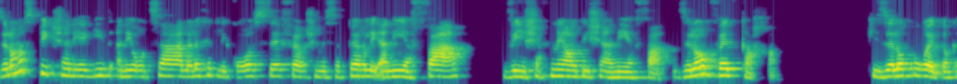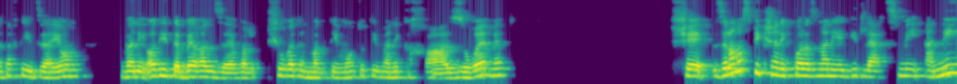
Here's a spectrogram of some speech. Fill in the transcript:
זה לא מספיק שאני אגיד אני רוצה ללכת לקרוא ספר שמספר לי אני יפה וישכנע אותי שאני יפה. זה לא עובד ככה, כי זה לא קורה, גם כתבתי את זה היום ואני עוד אדבר על זה, אבל שוב אתן מקדימות אותי ואני ככה זורמת, שזה לא מספיק שאני כל הזמן אגיד לעצמי אני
